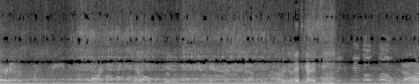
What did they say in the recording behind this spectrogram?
hit hit it with some fucking speed. Floor it. No. You can't freeze that. It's going to sink. You can't go slow. No.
